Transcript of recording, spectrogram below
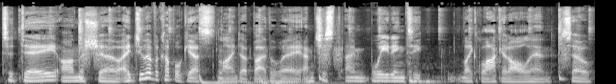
Today on the show, I do have a couple guests lined up. By the way, I'm just I'm waiting to like lock it all in. So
